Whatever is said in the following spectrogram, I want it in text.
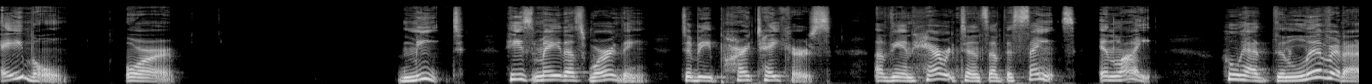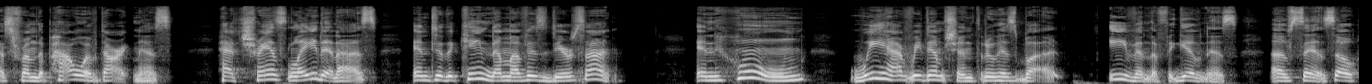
able or meet. He's made us worthy to be partakers of the inheritance of the saints in light, who had delivered us from the power of darkness, had translated us into the kingdom of his dear son, in whom we have redemption through his blood, even the forgiveness of sin. So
